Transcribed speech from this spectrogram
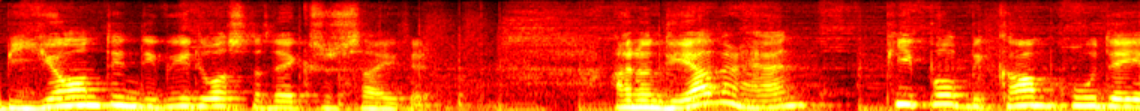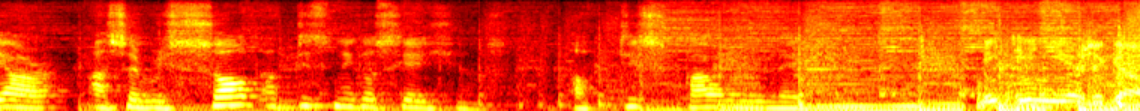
beyond individuals that exercise it. And on the other hand, people become who they are as a result of these negotiations, of this power relations. 18 years ago,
